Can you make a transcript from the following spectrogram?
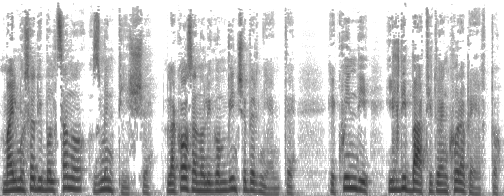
Ma il Museo di Bolzano smentisce, la cosa non li convince per niente e quindi il dibattito è ancora aperto.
